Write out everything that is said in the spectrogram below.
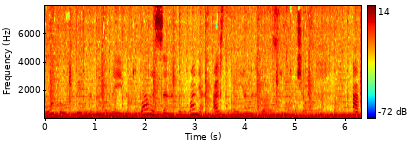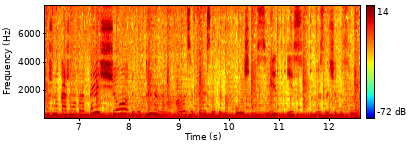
були колективними. Вони імітували сцени полювання, рибальства, воєнних е, сутичок. Також ми кажемо про те, що людина намагалася пояснити навколишній світ і визначити своє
